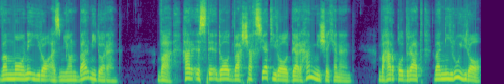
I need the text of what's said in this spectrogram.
و مانعی را از میان بر می دارند و هر استعداد و شخصیتی را در هم می شکنند و هر قدرت و نیرویی را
